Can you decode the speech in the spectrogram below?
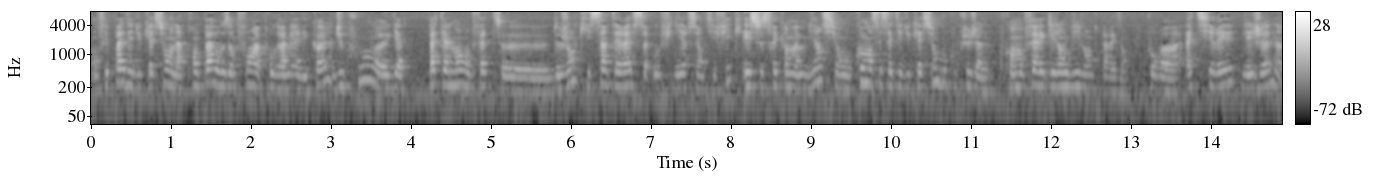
on ne fait pas d'éducation, on n'apprend pas aux enfants à programmer à l'école. Du coup, euh, il n'y a pas tellement en fait euh, de gens qui s'intéressent aux filières scientifiques. Et ce serait quand même bien si on commençait cette éducation beaucoup plus jeune, comme on fait avec les langues vivantes par exemple, pour euh, attirer les jeunes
